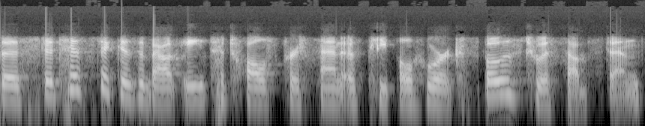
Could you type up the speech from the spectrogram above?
the statistic is about 8 to 12 percent of people who are exposed to a substance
